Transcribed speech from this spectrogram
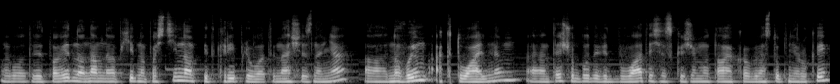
От, відповідно, нам необхідно постійно підкріплювати наші знання новим, актуальним, а, те, що буде відбуватися, скажімо так, в наступні роки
